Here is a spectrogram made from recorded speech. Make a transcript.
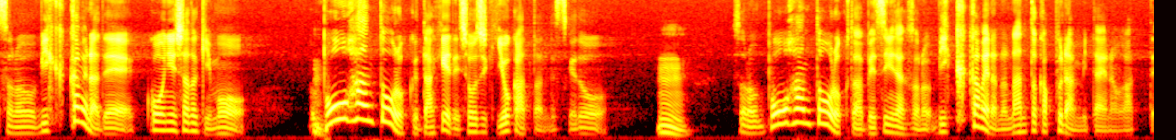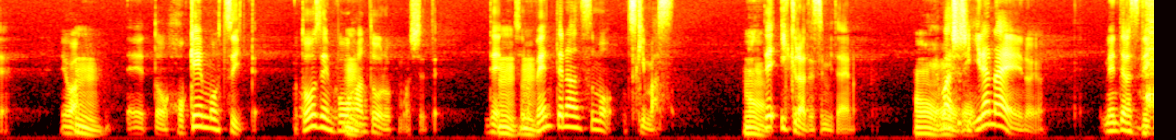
そのビッグカメラで購入した時も、防犯登録だけで正直良かったんですけど、うん。その防犯登録とは別になんかそのビッグカメラのなんとかプランみたいなのがあって、要は、うんえっ、と、保険もついて、当然防犯登録もしてて、で、うんそのメンテナンスもつきます。うん、で、いくらですみたいな。うん、まあ、正直いらないのよ。メンテナンスでき、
